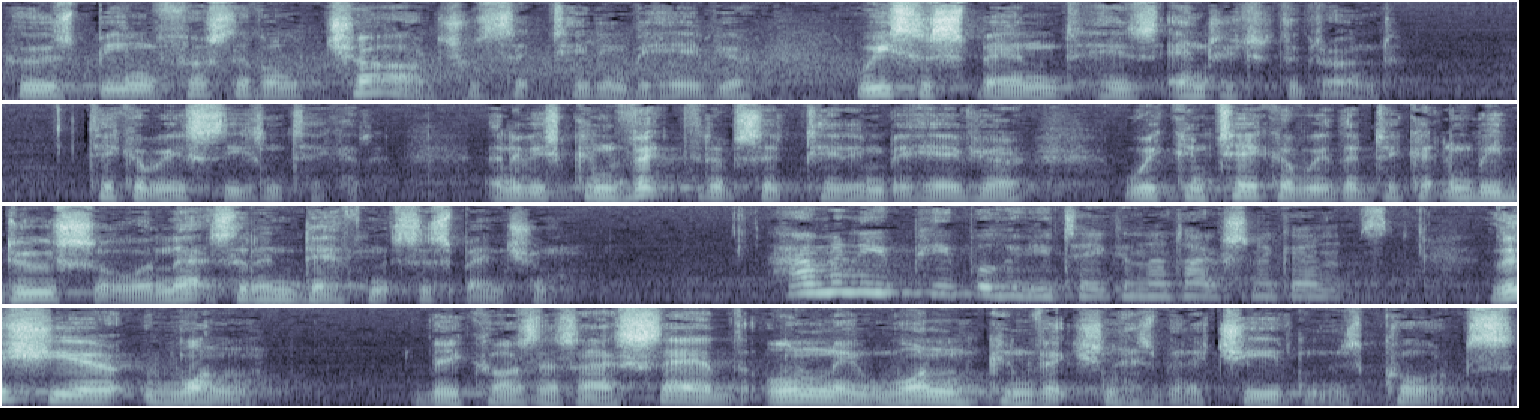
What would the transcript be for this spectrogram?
who's been, first of all, charged with sectarian behaviour, we suspend his entry to the ground, take away his season ticket. And if he's convicted of sectarian behaviour, we can take away the ticket, and we do so, and that's an indefinite suspension. How many people have you taken that action against? This year, one, because, as I said, only one conviction has been achieved in the courts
